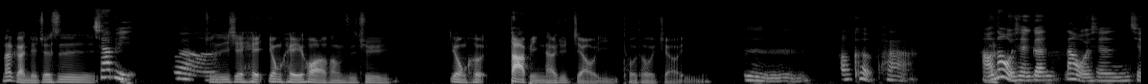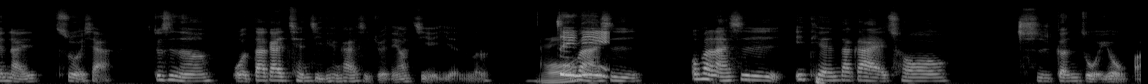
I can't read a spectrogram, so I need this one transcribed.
那感觉就是虾皮，对啊，就是一些黑用黑化的方式去用和大平台去交易，偷偷交易，嗯嗯，好可怕。好，那我先跟那我先先来说一下，就是呢，我大概前几天开始决定要戒烟了。我本来是，我本来是一天大概抽十根左右吧，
